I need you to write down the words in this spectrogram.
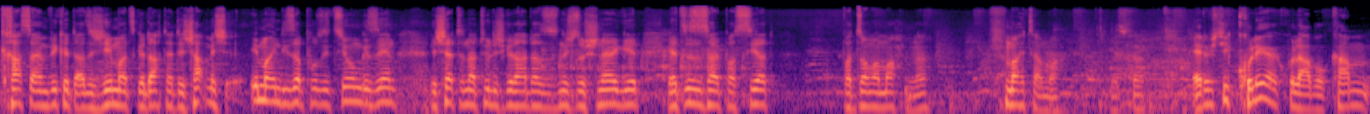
krasser entwickelt, als ich jemals gedacht hätte. Ich habe mich immer in dieser Position gesehen. Ich hätte natürlich gedacht, dass es nicht so schnell geht. Jetzt ist es halt passiert. Was soll man machen, ne? Weitermachen. Ja, durch die Kollega-Kollabo kamen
